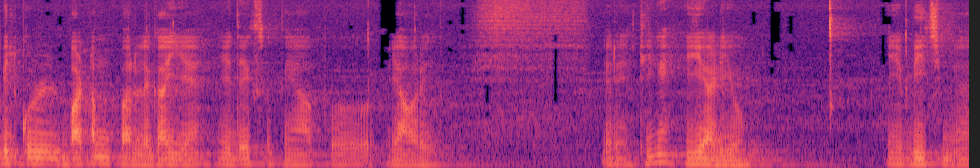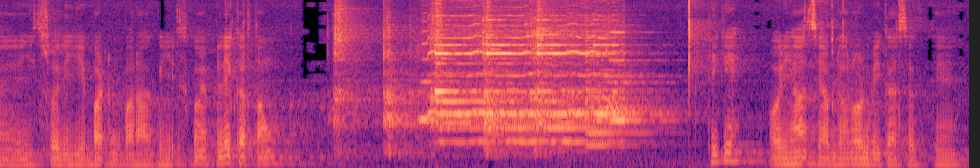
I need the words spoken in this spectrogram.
बिल्कुल बटन पर लगाई है। ये देख सकते हैं आप, यहाँ और ये ठीक है? ये ऑडियो ये बीच में सॉरी ये बटन पर आ गई इसको मैं प्ले करता हूँ। ठीक है? और यहाँ से आप डाउनलोड भी कर सकते हैं।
